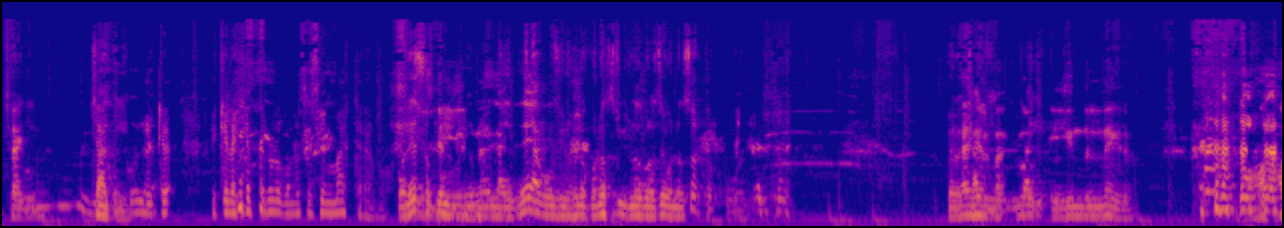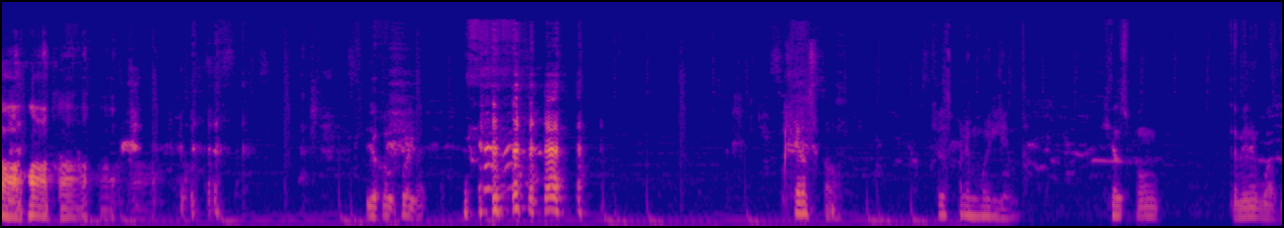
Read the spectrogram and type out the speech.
Chucky. Es que, es que la gente no lo conoce sin máscara. po. Por eso, Sí, pues, la idea, pues si no lo conocemos, no lo conocemos nosotros. pues. Pero Chucky- el lindo el negro. ojo cola. Hellspawn. Hellspawn es muy lindo. Hellspawn también es guapo.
